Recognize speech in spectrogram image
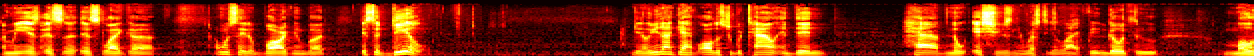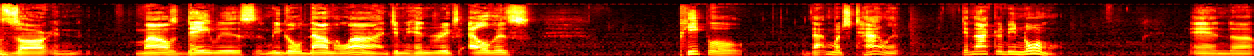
I mean, it's it's a, it's like a, I wouldn't say the bargain, but it's a deal. You know, you're not gonna have all the super talent and then have no issues in the rest of your life. We go through Mozart and Miles Davis, and we go down the line. Jimi Hendrix, Elvis. People, with that much talent, they're not gonna be normal. And uh,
